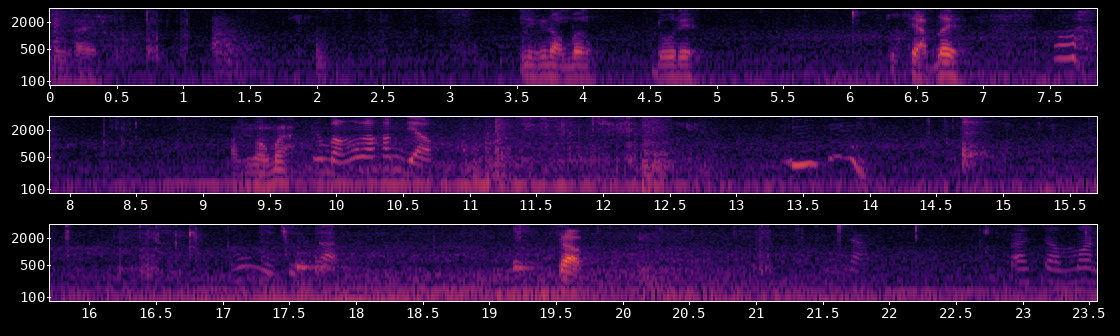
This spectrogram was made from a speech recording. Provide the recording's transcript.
นี่ใครนี่พี่น้องเบิ้งดูดิจุกเจ็บเลยอ้าวมาพี่น้องมาจะบอกว่าคำเดียว โอ้หนูจุดกับครับจ้ะปลาแซลมอน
